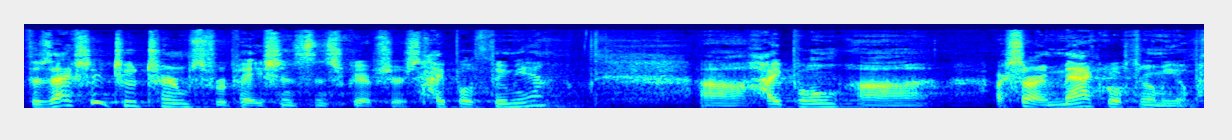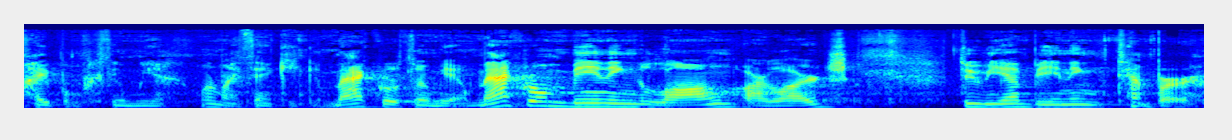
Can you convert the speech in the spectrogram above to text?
There's actually two terms for patience in scriptures hypothumia, uh, hypo uh, or sorry, macrothumia, hypothumia. What am I thinking? Macrothumia. Macro meaning long or large, thumia meaning temper.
